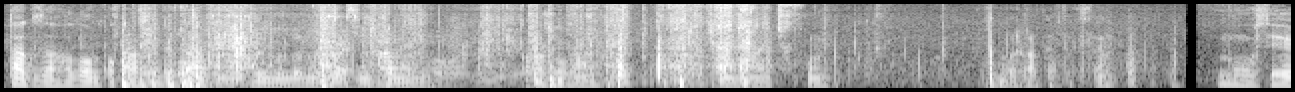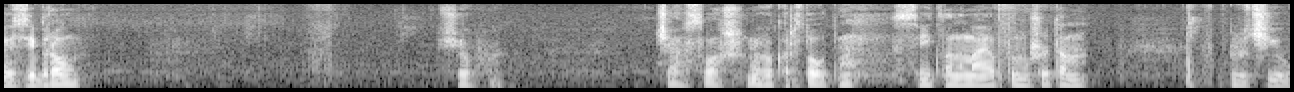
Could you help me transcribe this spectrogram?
Так, загалом покажу деталі і вже покажу вам. Немає часу збирати це все. Ну, ось я його зібрав. Щоб час ваш не використовувати. Світла немає, тому що там включив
